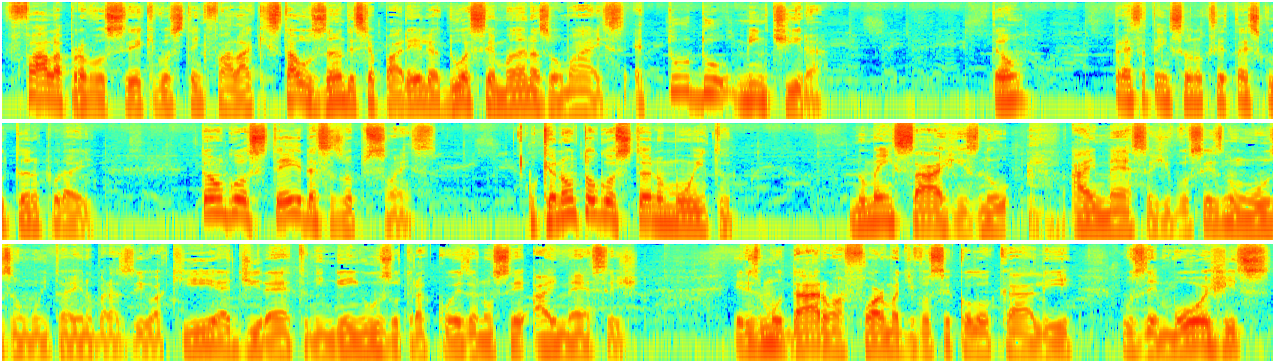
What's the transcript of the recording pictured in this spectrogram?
fala para você que você tem que falar que está usando esse aparelho há duas semanas ou mais. É tudo mentira. Então, presta atenção no que você está escutando por aí. Então, gostei dessas opções. O que eu não estou gostando muito no mensagens, no iMessage, vocês não usam muito aí no Brasil. Aqui é direto, ninguém usa outra coisa a não ser iMessage. Eles mudaram a forma de você colocar ali os emojis,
